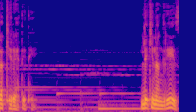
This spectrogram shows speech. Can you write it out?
रखे रहते थे। लेकिन अंग्रेज़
